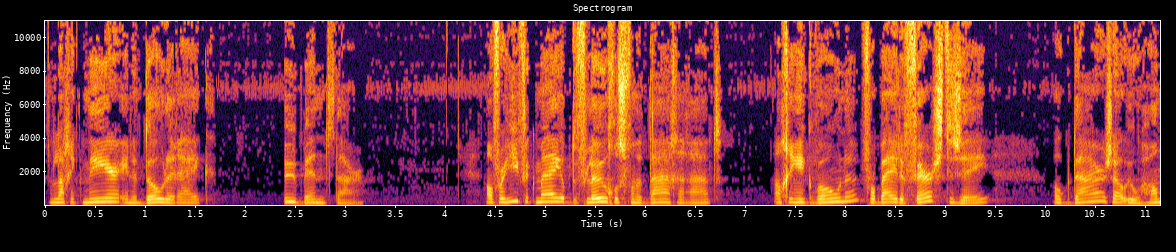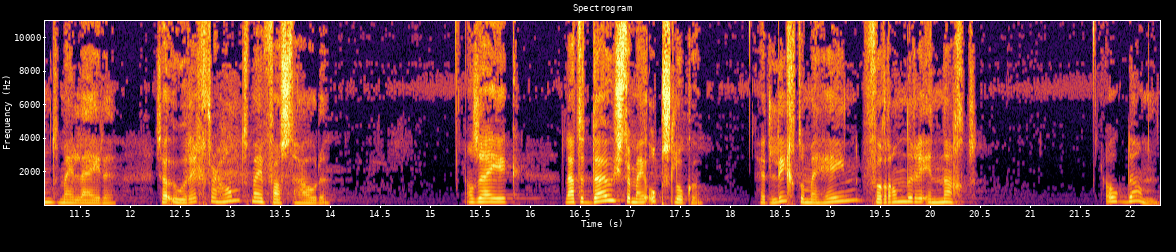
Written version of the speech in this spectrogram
Lag ik neer in het dodenrijk, u bent daar. Al verhief ik mij op de vleugels van de dageraad, al ging ik wonen voorbij de verste zee, ook daar zou uw hand mij leiden, zou uw rechterhand mij vasthouden. Al zei ik, laat het duister mij opslokken, het licht om me heen veranderen in nacht. Ook dan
